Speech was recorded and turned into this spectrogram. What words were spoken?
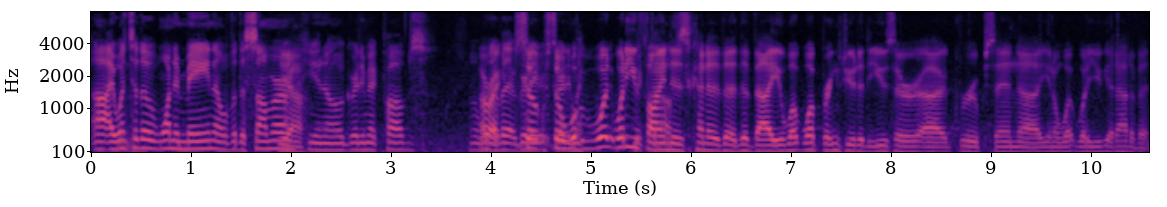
Uh, I went to the one in Maine over the summer. Yeah. You know, Gritty McDuff's. All right. So, so what, what do you find is kind of the, the value? What what brings you to the user uh, groups, and uh, you know, what what do you get out of it?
